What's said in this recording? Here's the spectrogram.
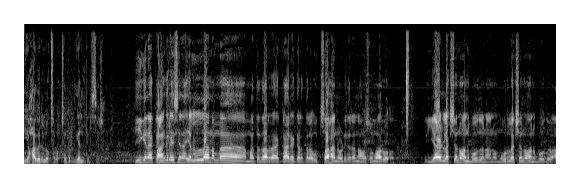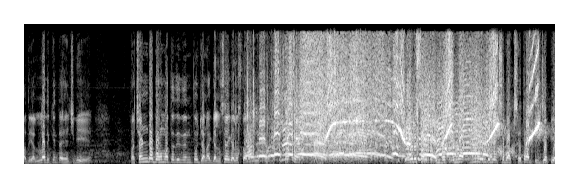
ಈ ಹಾವೇರಿ ಲೋಕಸಭಾ ಕ್ಷೇತ್ರದ ಗೆಲ್ತೀರಿ ಸರ್? ಈಗಿನ ಕಾಂಗ್ರೆಸ್ಸಿನ ಎಲ್ಲ ನಮ್ಮ ಮತದಾರರ ಕಾರ್ಯಕರ್ತರ ಉತ್ಸಾಹ ನೋಡಿದರೆ ನಾವು ಸುಮಾರು ಎರಡು ಲಕ್ಷನೂ ಅನ್ಬೋದು ನಾನು ಮೂರು ಲಕ್ಷನೂ ಅನ್ಬೋದು. ಅದು ಎಲ್ಲದಕ್ಕಿಂತ ಹೆಚ್ಚಿಗೆ ಪ್ರಚಂಡ ಬಹುಮತದಿಂದಂತೂ ಜನ ಗೆಲ್ಸೇ ಗೆಲ್ಲಿಸ್ತಾರೆ ಎರಡು ಸಾವಿರದ ಒಂಬತ್ತರಿಂದ ಈ ಒಂದು ಲೋಕಸಭಾ ಕ್ಷೇತ್ರ ಬಿಜೆಪಿಯ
